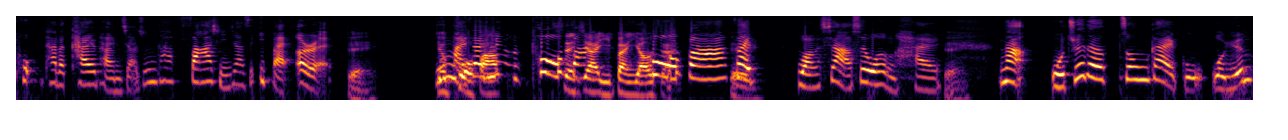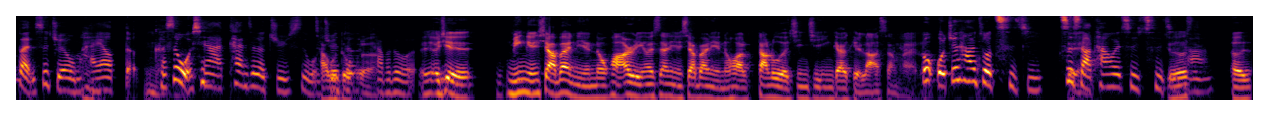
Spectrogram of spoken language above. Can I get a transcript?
破它的开盘价就是它发行价是一百二，哎，对，我买在六破发，剩下一半腰破发再往下，所以我很嗨。对，那。我觉得中概股，我原本是觉得我们还要等，嗯。嗯、可是我现在看这个局势，我觉得差不多了。而且明年下半年的话，二零二三年下半年的话，大陆的经济应该可以拉上来了。不，我觉得他会做刺激，至少他会去刺激它。呃，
